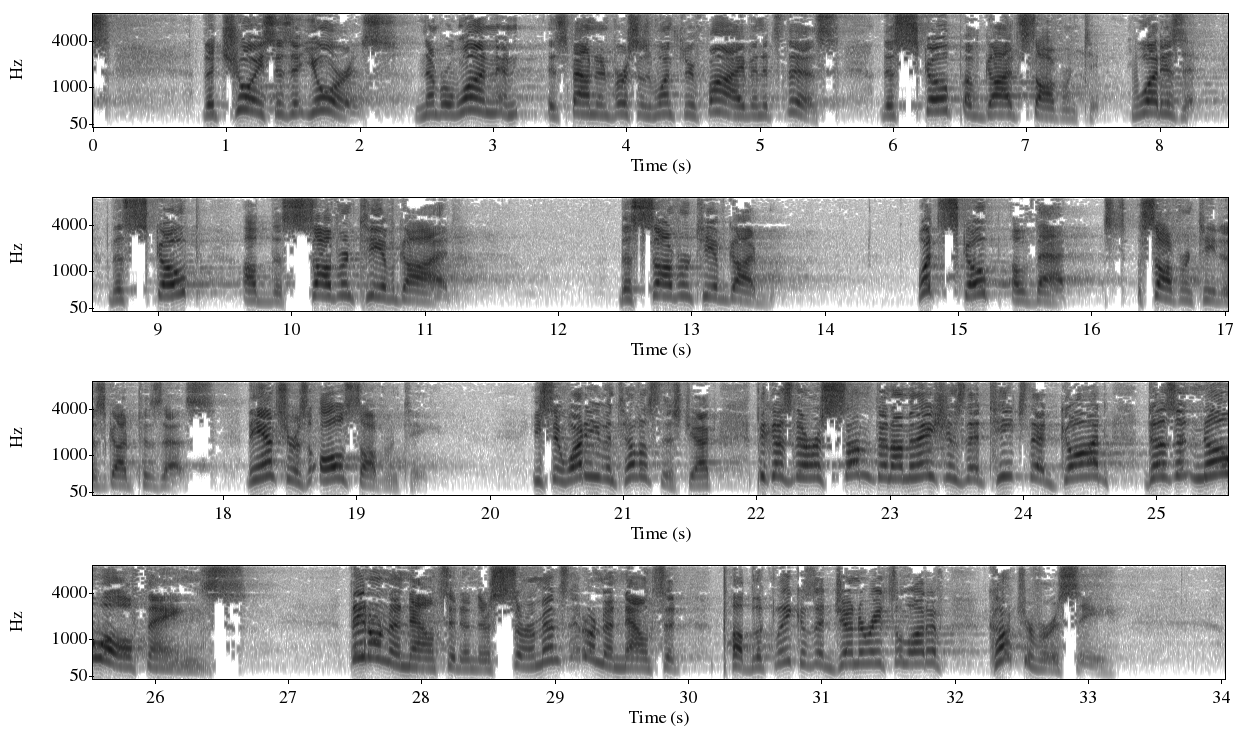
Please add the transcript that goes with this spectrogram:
The choice is it yours. Number one is found in verses 1 through 5, and it's this the scope of God's sovereignty. What is it? The scope of the sovereignty of God. The sovereignty of God. What scope of that sovereignty does God possess? The answer is all sovereignty. You say, why do you even tell us this, Jack? Because there are some denominations that teach that God doesn't know all things. They don't announce it in their sermons, they don't announce it publicly because it generates a lot of controversy.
